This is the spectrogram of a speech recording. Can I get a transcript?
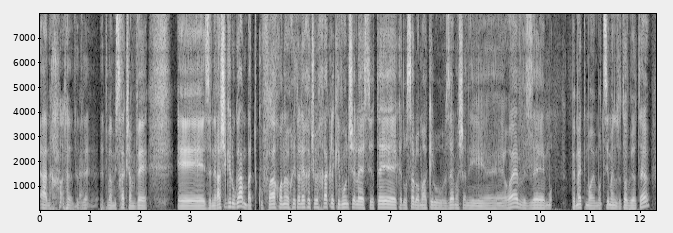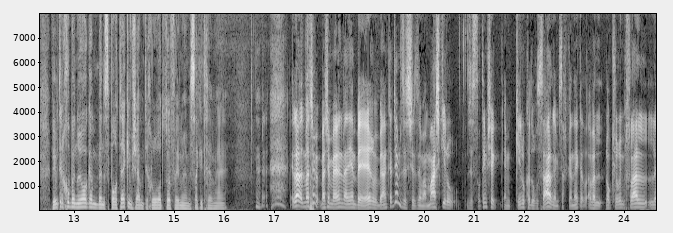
אה, נכון, זה במשחק שם, וזה נראה שכאילו גם בתקופה האחרונה הוא החליט ללכת שהוא הולך רק לכיוון של אה, סרטי כדורסל, הוא אמר כאילו, זה מה שאני אה, אוהב, וזה באמת מו- מוציא ממנו את הטוב ביותר. ואם תלכו בניו יורק גם בין ספורטקים שם, תוכלו לראות אותו לפעמים אה, משחק איתכם. לא, מה ש- מה שבאמת מעניין באר ובאנקה ג'ם זה שזה ממש כאילו, זה סרטים שהם כאילו כדורסל, גם שחקני כדורסל, אבל לא קשורים בכלל ל...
